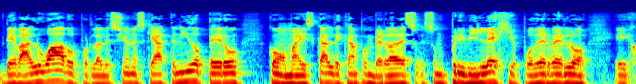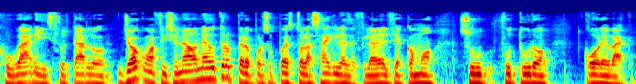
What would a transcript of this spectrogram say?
devaluado por las lesiones que ha tenido, pero como mariscal de campo en verdad es, un privilegio poder verlo eh, jugar y disfrutarlo. Yo como aficionado neutro, pero por supuesto las Águilas de Filadelfia como su futuro coreback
